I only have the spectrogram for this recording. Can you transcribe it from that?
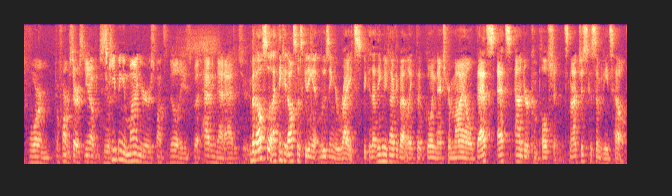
perform perform service. You know, just Yeah. keeping in mind your responsibilities, but having that attitude. But also, I think it also is getting at losing your rights because I think when you talk about like the going an extra mile, that's that's under compulsion. It's not just because somebody needs help,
